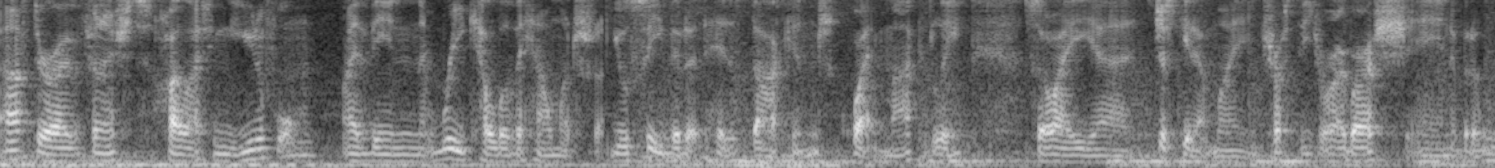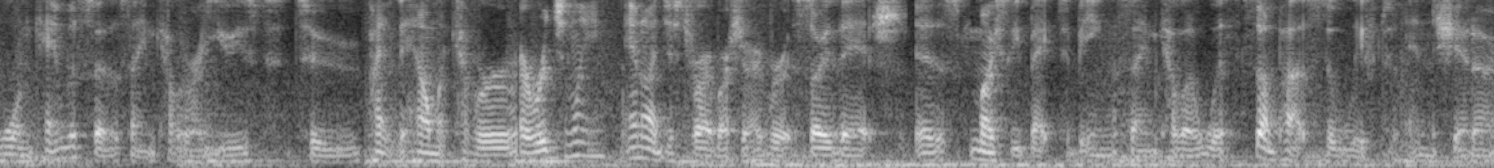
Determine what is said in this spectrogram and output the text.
after I've finished highlighting the uniform, I then recolour the helmet. You'll see that it has darkened quite markedly. So I uh, just get out my trusty dry brush and a bit of worn canvas, so the same colour I used to paint the helmet cover originally, and I just dry brush over it so that it is mostly back to being the same colour with some parts still left in the shadow.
